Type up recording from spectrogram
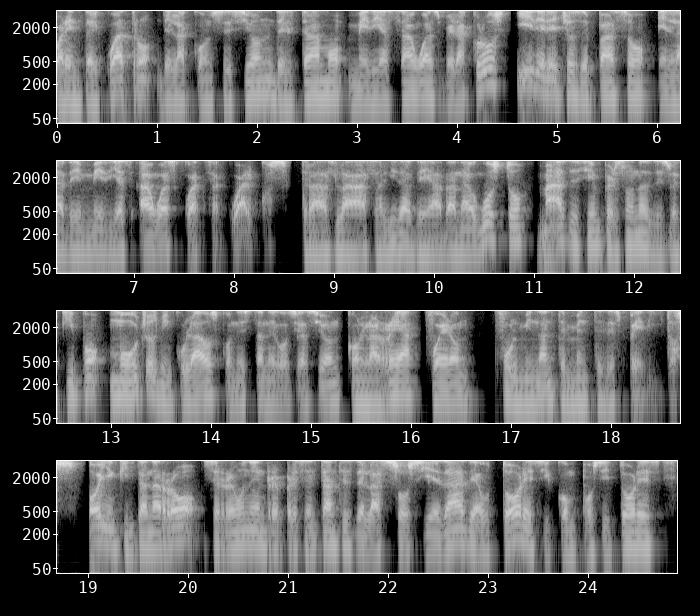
44 de la concesión del tramo Medias Aguas Veracruz y derechos de paso en la de Medias Aguas Coatzacoalcos. Tras la salida de Adán Augusto, más de 100 personas de su equipo, muchos vinculados con esta negociación con la REA, fueron fulminantemente despedidos. Hoy en Quintana Roo se reúnen representantes de la Sociedad de Autores y Compositores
